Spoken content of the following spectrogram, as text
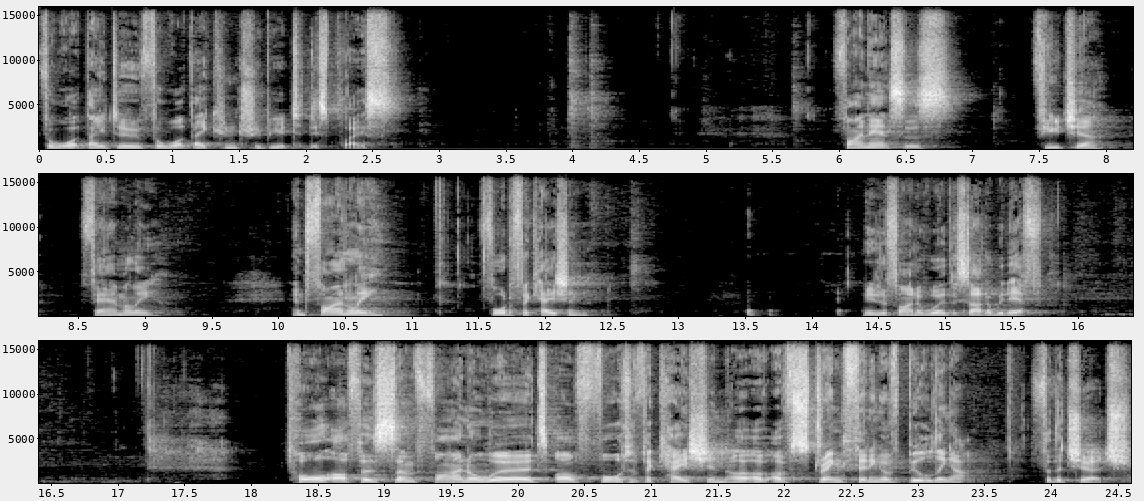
for what they do, for what they contribute to this place. Finances, future, family, and finally, fortification. I need to find a word that started with F. Paul offers some final words of fortification, of, of strengthening, of building up for the church.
